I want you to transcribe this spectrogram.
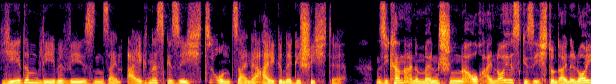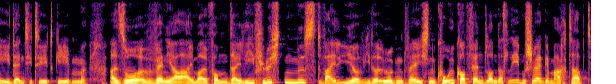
jedem Lebewesen sein eigenes Gesicht und seine eigene Geschichte. Sie kann einem Menschen auch ein neues Gesicht und eine neue Identität geben. Also, wenn ihr einmal vom Daily flüchten müsst, weil ihr wieder irgendwelchen Kohlkopfhändlern das Leben schwer gemacht habt,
